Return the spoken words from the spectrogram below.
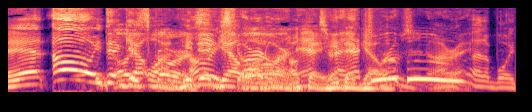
And oh, he did Oh, he get one. scored. He Oh, did he get one. one. Okay, That's he right. did That get one. proves it. All right. That a boy,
